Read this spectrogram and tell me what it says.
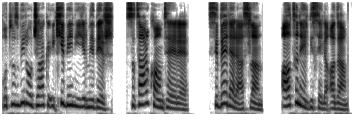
31 Ocak 2021 Star.com.tr Sibel Eraslan Altın elbiseli adam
